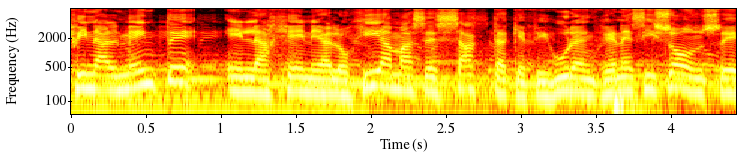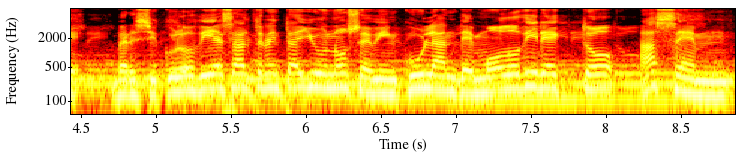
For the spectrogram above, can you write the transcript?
Finalmente, en la genealogía más exacta que figura en Génesis 11, versículos 10 al 31, se vinculan de modo directo a Sem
